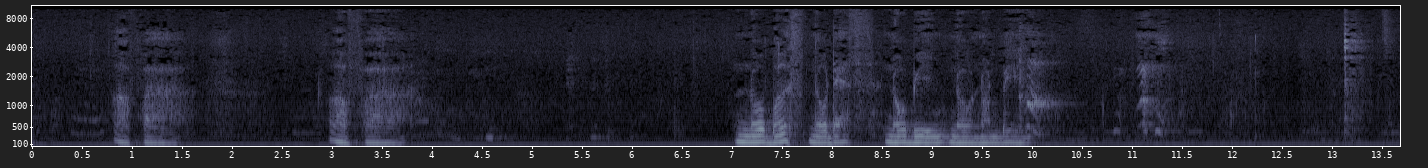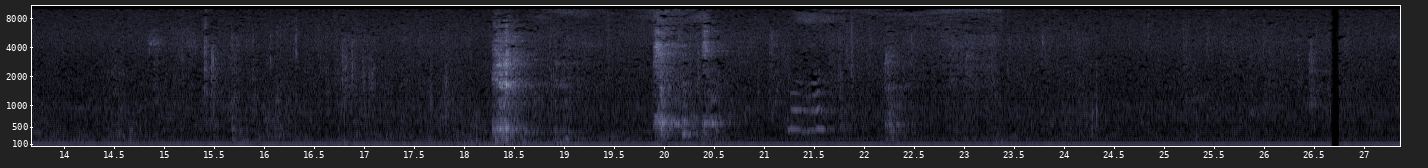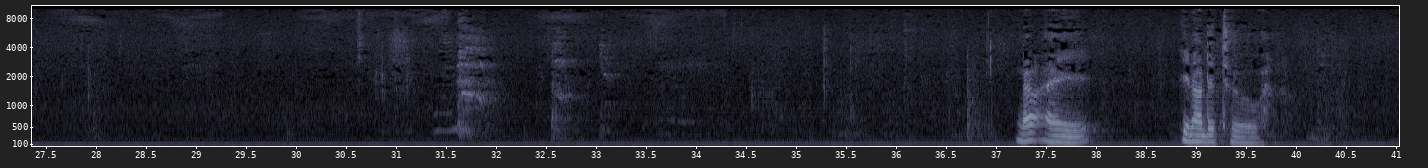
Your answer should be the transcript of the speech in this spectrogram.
of uh, of uh, no birth, no death, no being, no non-being. Now, I, in order to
